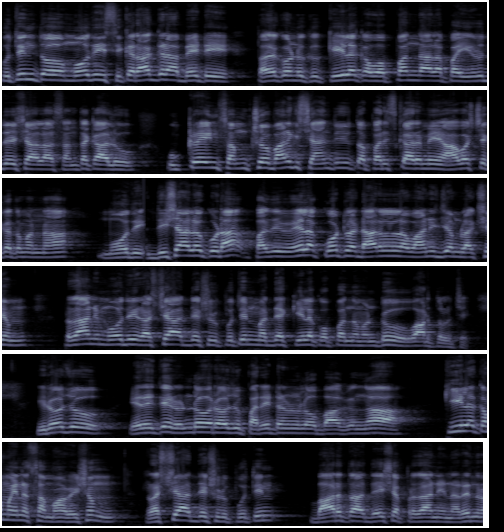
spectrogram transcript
పుతిన్తో మోదీ శిఖరాగ్ర భేటీ పదకొండుకు కీలక ఒప్పందాలపై ఇరు దేశాల సంతకాలు ఉక్రెయిన్ సంక్షోభానికి శాంతియుత పరిష్కారమే ఆవశ్యకతమన్న మోదీ. దిశలో కూడా పదివేల కోట్ల డాలర్ల వాణిజ్యం లక్ష్యం ప్రధాని మోదీ రష్యా అధ్యక్షుడు పుతిన్ మధ్య కీలక ఒప్పందం అంటూ వార్తలు వచ్చాయి. ఈరోజు ఏదైతే రెండవ రోజు పర్యటనలో భాగంగా కీలకమైన సమావేశం రష్యా అధ్యక్షుడు పుతిన్ భారతదేశ ప్రధాని నరేంద్ర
